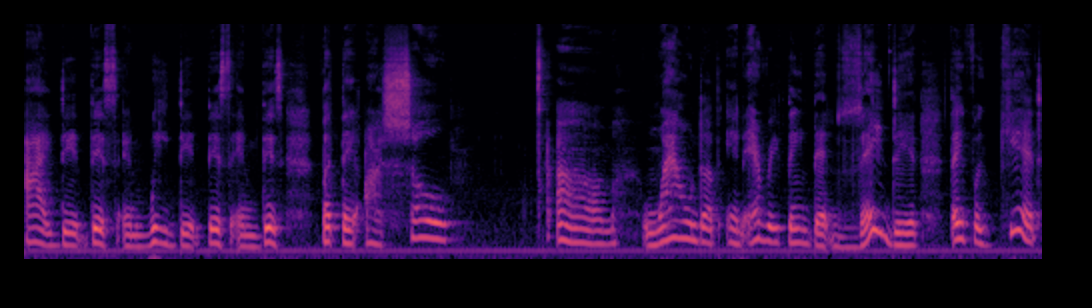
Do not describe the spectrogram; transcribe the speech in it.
I did this and we did this and this. But they are so um wound up in everything that they did, they forget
